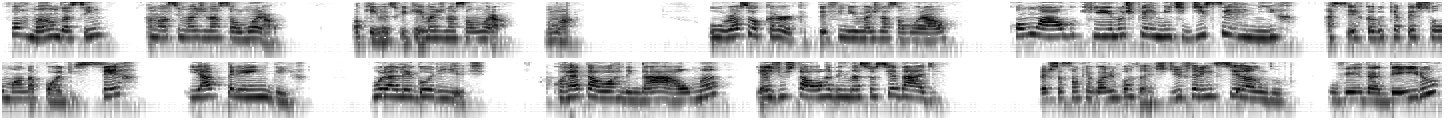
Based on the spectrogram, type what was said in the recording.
formando assim a nossa imaginação moral. Ok, mas o que é imaginação moral? Vamos lá. O Russell Kirk definiu imaginação moral como algo que nos permite discernir acerca do que a pessoa humana pode ser e apreender por alegorias, a correta ordem da alma e a justa ordem da sociedade. Presta atenção que agora é importante. Diferenciando o verdadeiro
